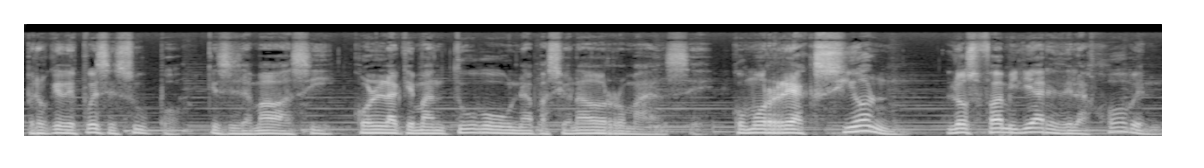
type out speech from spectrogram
pero que después se supo que se llamaba así, con la que mantuvo un apasionado romance. Como reacción, los familiares de la joven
